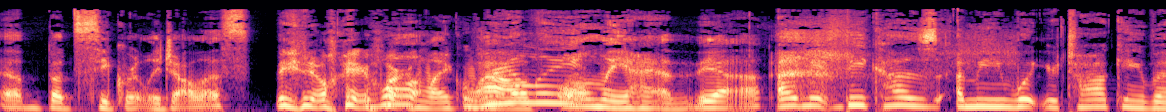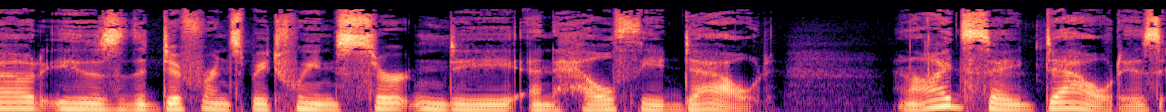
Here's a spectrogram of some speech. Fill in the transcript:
uh, but secretly jealous. You know, where well, I'm like, wow, really? only I had, yeah. I mean, because I mean, what you're talking about is the difference between certainty and healthy doubt. And I'd say doubt is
